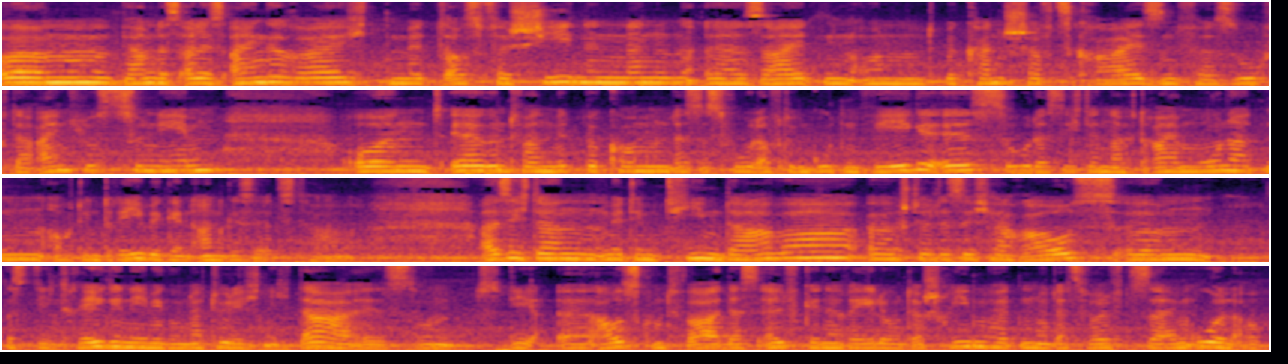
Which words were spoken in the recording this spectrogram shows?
Ähm, wir haben das alles eingereicht, mit aus verschiedenen äh, Seiten und Bekanntschaftskreisen versucht, da Einfluss zu nehmen und irgendwann mitbekommen, dass es wohl auf dem guten Wege ist, so dass ich dann nach drei Monaten auch den Drehbeginn angesetzt habe. Als ich dann mit dem Team da war, äh, stellte sich heraus, ähm, dass die Drehgenehmigung natürlich nicht da ist und die äh, Auskunft war, dass elf Generäle unterschrieben hätten und der zwölfte sei im Urlaub.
